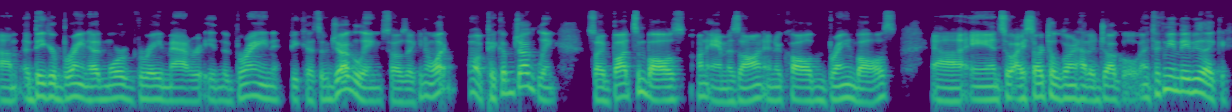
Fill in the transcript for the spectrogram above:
um, a bigger brain, had more gray matter in the brain because of juggling. So I was like, you know what? I'm gonna pick up juggling. So I bought some balls on Amazon and they're called brain balls. Uh, and so I started to learn how to juggle. And it took me maybe like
